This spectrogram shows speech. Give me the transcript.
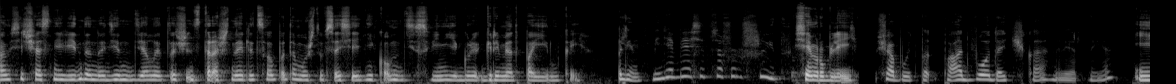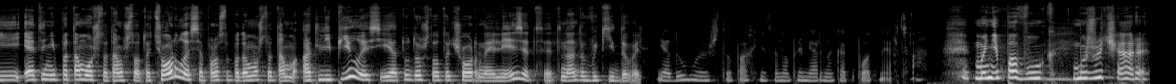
Вам сейчас не видно, но Дина делает очень страшное лицо, потому что в соседней комнате свиньи гр- гремят поилкой. Блин, меня бесит, все шуршит. 7 рублей. Сейчас будет по- подводочка, наверное. И это не потому, что там что-то терлось, а просто потому, что там отлепилось, и оттуда что-то черное лезет. Это надо выкидывать. Я думаю, что пахнет оно примерно как потная овца. Мы не павук, мы жучара.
